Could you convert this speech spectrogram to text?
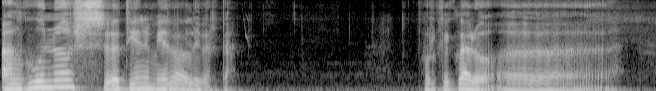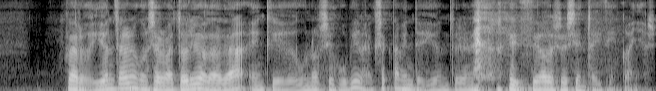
algunos eh, tienen miedo a la libertad. Porque claro, eh, claro, yo entré en el conservatorio a la edad en que uno se jubila, exactamente. Yo entré en el liceo a los 65 años.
